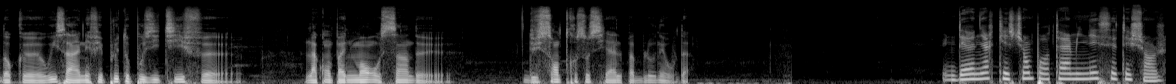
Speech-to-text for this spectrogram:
Donc oui, ça a un effet plutôt positif, l'accompagnement au sein de, du centre social Pablo Neruda. Une dernière question pour terminer cet échange.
